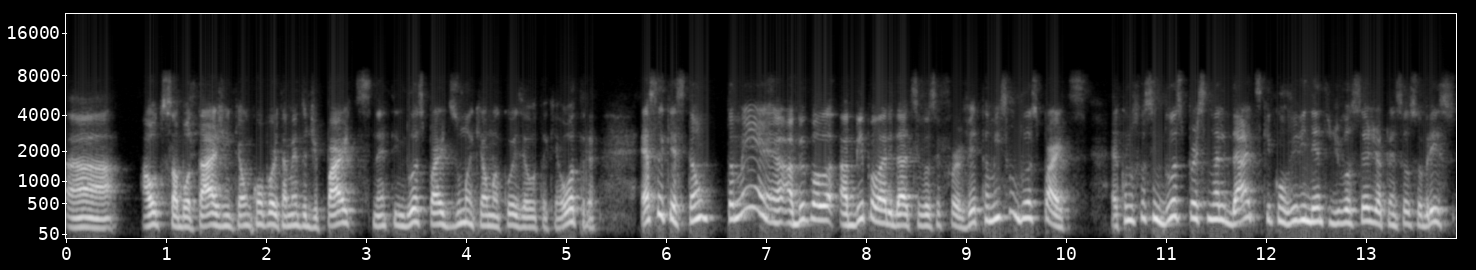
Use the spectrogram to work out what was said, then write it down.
a autossabotagem, que é um comportamento de partes, né? Tem duas partes, uma que é uma coisa e a outra que é outra. Essa questão também é a bipolaridade, se você for ver, também são duas partes. É como se fossem duas personalidades que convivem dentro de você. Já pensou sobre isso?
